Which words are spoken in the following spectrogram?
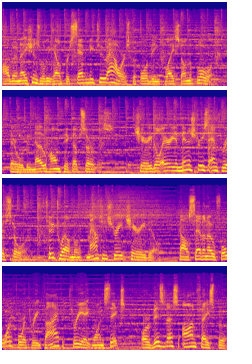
All donations will be held for 72 hours before being placed on the floor. There will be no home pickup service. Cherryville Area Ministries and Thrift Store, 212 North Mountain Street, Cherryville. Call 704 435 3816 or visit us on Facebook.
